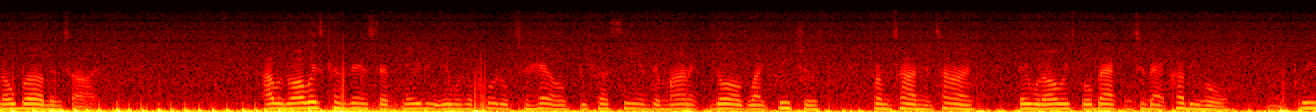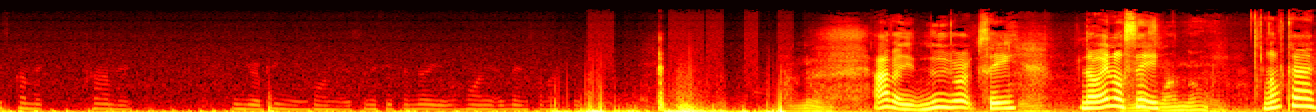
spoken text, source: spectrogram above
no bulb inside. I was always convinced that maybe it was a portal to hell because seeing demonic dog like creatures from time to time, they would always go back into that cubby hole. Please comment, comment in your opinions on this and if you're familiar with haunted events from upstate. I knew it. I already New York, see? No, ain't no And see. That's where I'm going. Okay.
